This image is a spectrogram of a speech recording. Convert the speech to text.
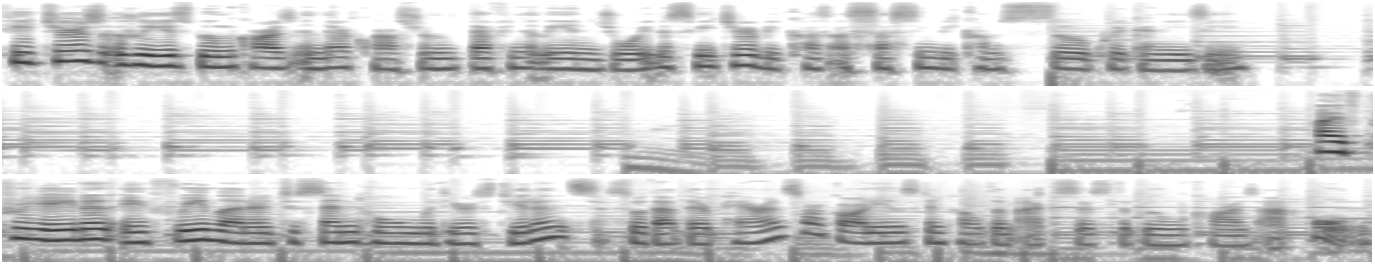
Teachers who use boom cards in their classroom definitely enjoy this feature because assessing becomes so quick and easy. I've created a free letter to send home with your students so that their parents or guardians can help them access the boom cards at home.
